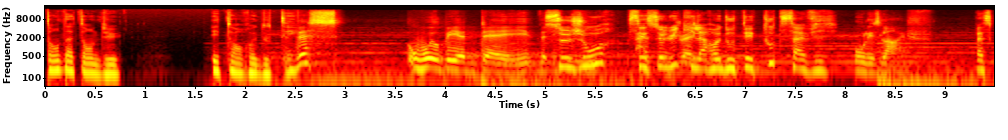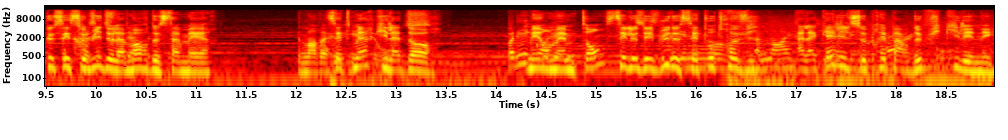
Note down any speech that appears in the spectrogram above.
tant attendue et tant redoutée. Ce jour, c'est celui qu'il a redouté toute sa vie parce que c'est celui de la mort de sa mère, cette mère qu'il adore. Mais en même temps, c'est le début de cette autre vie à laquelle il se prépare depuis qu'il est né.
